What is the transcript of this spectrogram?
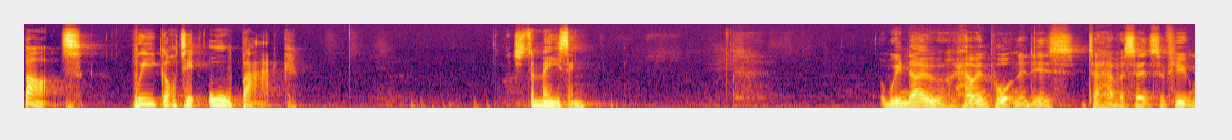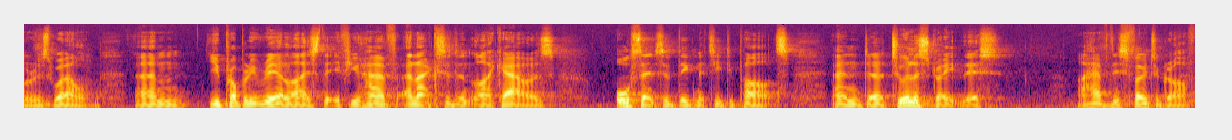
But we got it all back, which is amazing. We know how important it is to have a sense of humour as well. Um, you probably realise that if you have an accident like ours, all sense of dignity departs. And uh, to illustrate this, I have this photograph.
